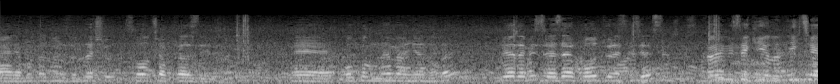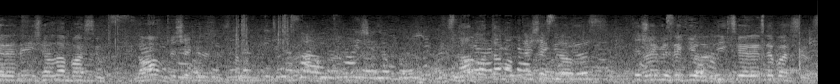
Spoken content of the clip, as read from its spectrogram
Yani burada durduğunda şu sol çapraz değil. Eee okulun hemen yanında. Buraya da biz rezerv konut üreteceğiz. Önümüzdeki yılın ilk çeyreğinde inşallah başlıyoruz. Tamam mı? Teşekkür ederim. Tamam tamam teşekkür ediyoruz. Önümüzdeki yılın ilk çeyreğinde başlıyoruz.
